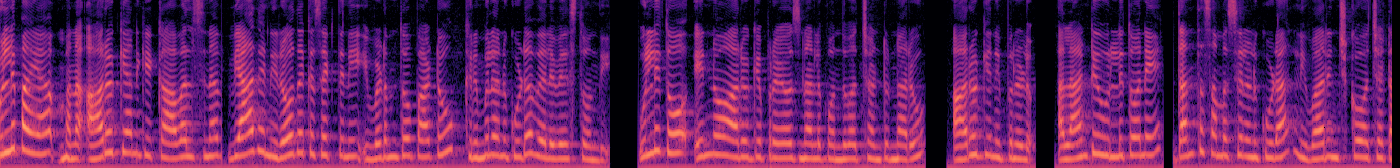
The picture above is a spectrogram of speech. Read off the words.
ఉల్లిపాయ మన ఆరోగ్యానికి కావలసిన వ్యాధి నిరోధక శక్తిని ఇవ్వడంతో పాటు క్రిములను కూడా వెలివేస్తోంది. ఉల్లితో ఎన్నో ఆరోగ్య ప్రయోజనాలు పొందవచ్చు అంటున్నారు ఆరోగ్య నిపుణులు. అలాంటి ఉల్లితోనే దంత సమస్యలను కూడా నివారించుకోవచ్చట.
